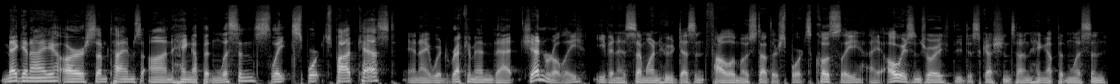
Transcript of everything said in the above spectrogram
Meg and I are sometimes on Hang Up and Listen, Slate Sports Podcast, and I would recommend that generally, even as someone who doesn't follow most other sports closely. I always enjoy the discussions on Hang Up and Listen.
